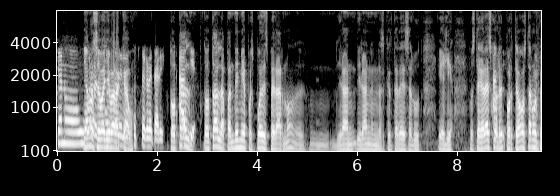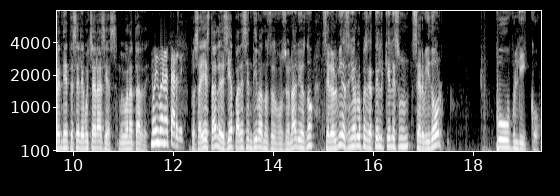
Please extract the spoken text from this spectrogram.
ya no hubo Ya no se va a llevar a cabo. subsecretario. Total, Así total, la pandemia pues puede esperar, ¿no? Eh, Dirán, dirán en la Secretaría de Salud, Elia. Pues te agradezco el reporte, vamos a estar muy pendientes, Elia, muchas gracias, muy buena tarde. Muy buena tarde. Pues ahí está, le decía, parecen divas nuestros funcionarios, ¿no? Se le olvida al señor López Gatel que él es un servidor público,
